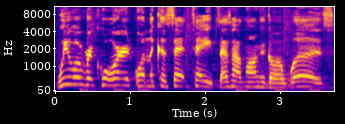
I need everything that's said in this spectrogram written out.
We will record on the cassette tapes. That's how long ago it was.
